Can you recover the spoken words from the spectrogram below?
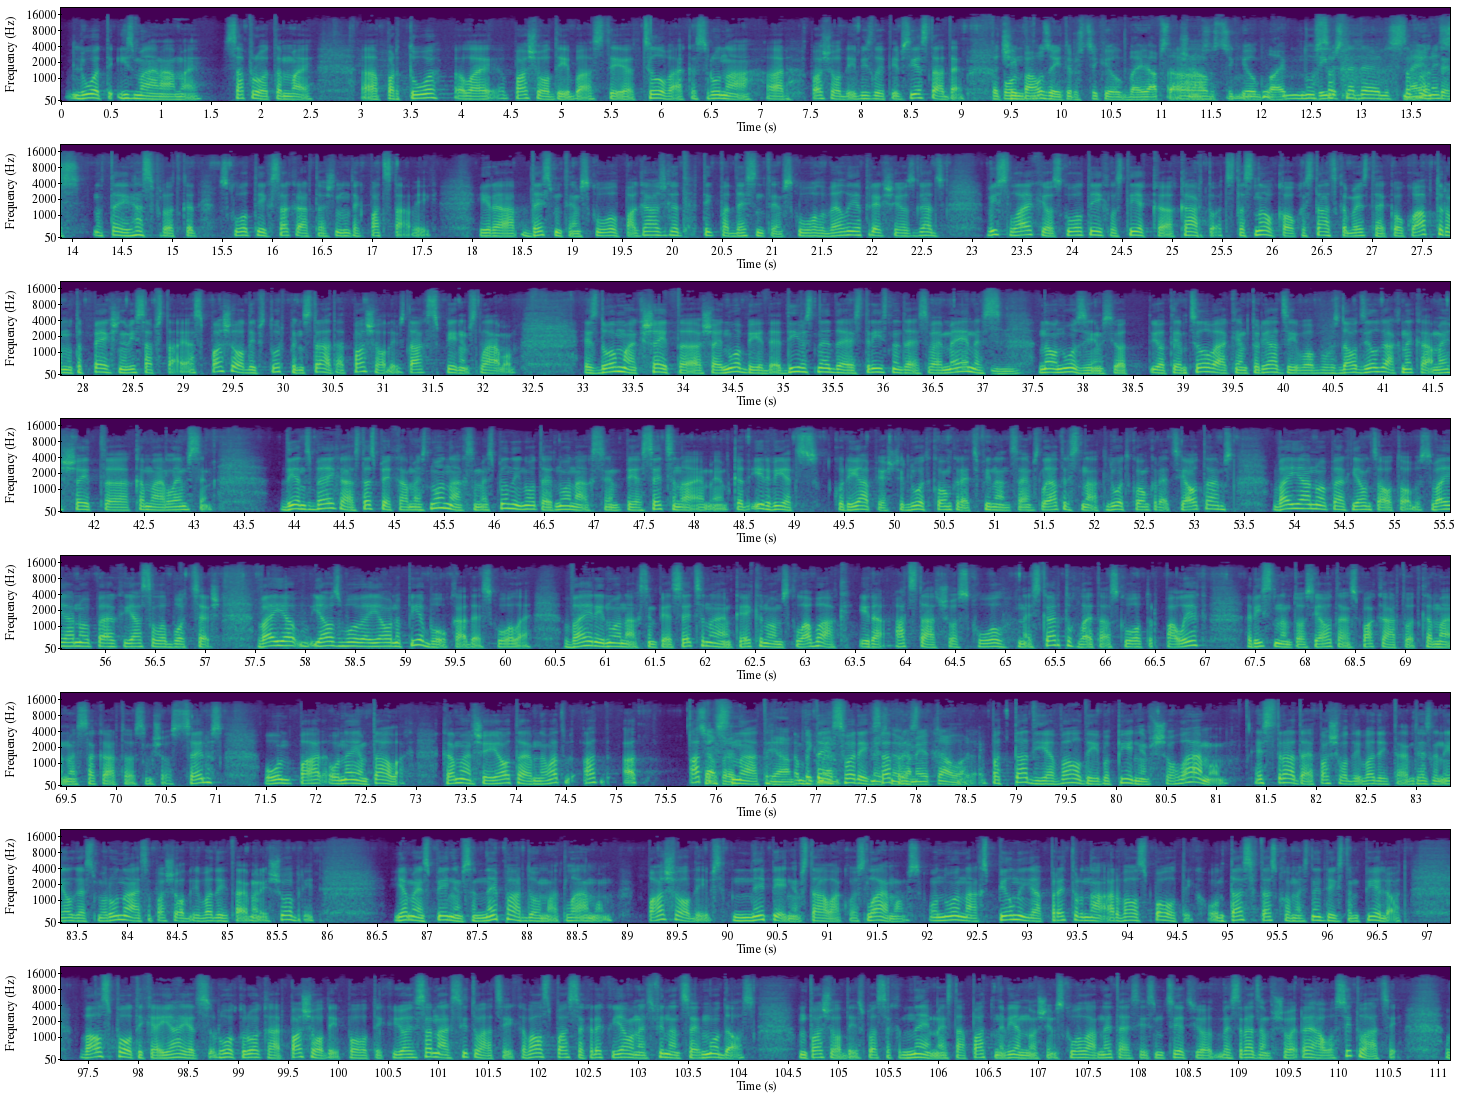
ļoti izmērāmai, saprotamai. Uh, par to, lai pašvaldībās tie cilvēki, kas runā ar pašvaldību izglītības iestādēm. Tad šī un, pauzīte ir uz cik ilgu vai apstāšanās uz cik ilgu laiku? Nu, Divas sap, nedēļas, mēnesis? Nu, te ir jāsaprot, ka skolu tīkla sakārtošana notiek patstāvīgi. Ir uh, desmitiem skolu pagājušajā gadā, tikpat desmitiem skolu vēl iepriekšējos gadus. Visu laiku jau skolu tīkls tiek uh, kārtots. Tas nav kaut kas tāds, ka mēs te kaut ko apturam un tad pēkšņi viss apstājās. Pašvaldības turpina strādāt, pašvaldības tāks pieņems lēmumu. Es domāju, ka šeit šai nobīdē divas nedēļas, trīs nedēļas vai mēnesis mm. nav nozīmes, jo, jo tiem cilvēkiem tur jādzīvo būs daudz ilgāk nekā mēs šeit, kamēr lemsim. Dienas beigās tas, pie kā mēs nonāksim, mēs pilnīgi noteikti nonāksim pie secinājumiem, kad ir vietas, kur ir jāpiešķir ļoti konkrēts finansējums, lai atrisinātu ļoti konkrēts jautājums, vai jānopērk jauns autobus, vai jānopērk jāsalabo ceļš, vai jā, jāuzbūvē jauna piebūve kādai skolai, vai arī nonāksim pie secinājuma, ka ekonomiski labāk ir atstāt šo skolu neskartu, lai tā skola tur paliek, risinam tos jautājumus pakārtot, kamēr mēs sakārtosim šos ceļus un, pār, un ejam tālāk. Kamēr šie jautājumi nav at, at, at, atrisināti, jā, bet te ir svarīgi saprast, pat tad, ja valdība pieņem šo lēmumu, es strādāju pašvaldību vadītājiem diezgan ilgi, esmu runājis ar pašvaldību vadītājiem arī šobrīd. Ja mēs pieņemsim nepārdomāt lēmumu, pašvaldības nepieņems tālākos lēmumus un nonāks pilnīgā pretrunā ar valsts politiku. Un tas ir tas, ko mēs nedrīkstam pieļaut valsts politikai jāiet roku rokā ar pašvaldību politiku, jo sanāk situācija, ka valsts pasaka, reku jaunais finansējuma modelis, un pašvaldības pasaka, nē, mēs tāpat nevienu no šīm skolām netaisīsim ciet, jo mēs redzam šo reālo situāciju,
